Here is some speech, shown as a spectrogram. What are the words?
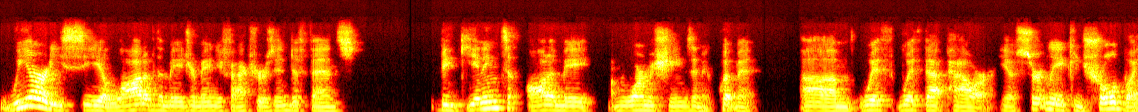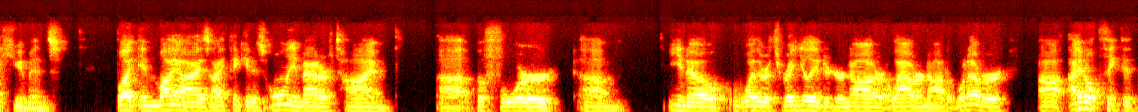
we already see a lot of the major manufacturers in defense beginning to automate war machines and equipment um, with with that power. You know, certainly controlled by humans, but in my eyes, I think it is only a matter of time uh, before um, you know whether it's regulated or not or allowed or not or whatever uh, i don't think that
